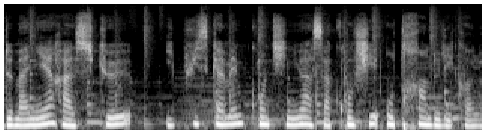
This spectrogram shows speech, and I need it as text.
de manière à ce qu'ils puissent quand même continuer à s'accrocher au train de l'école?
